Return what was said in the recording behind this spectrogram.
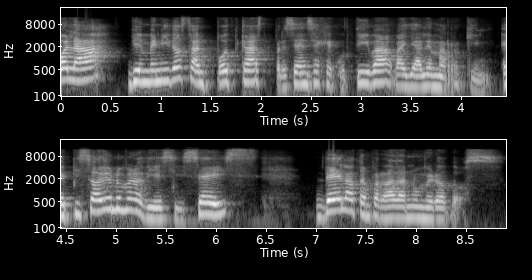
Hola, bienvenidos al podcast Presencia Ejecutiva Vayale Marroquín, episodio número 16 de la temporada número 2.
